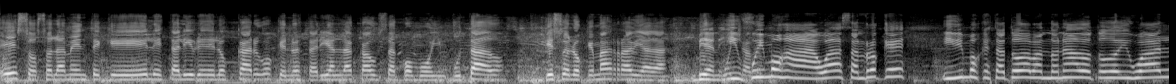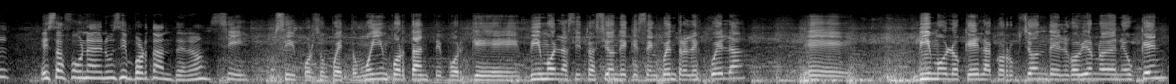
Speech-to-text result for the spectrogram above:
eso solamente que él está libre de los cargos, que no estaría en la causa como imputado, que eso es lo que más rabia da. Bien, y fuimos a Aguada San Roque y vimos que está todo abandonado, todo igual. Esa fue una denuncia importante, ¿no? Sí, sí, por supuesto, muy importante porque vimos la situación de que se encuentra la escuela, eh, Vimos lo que es la corrupción del gobierno de Neuquén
